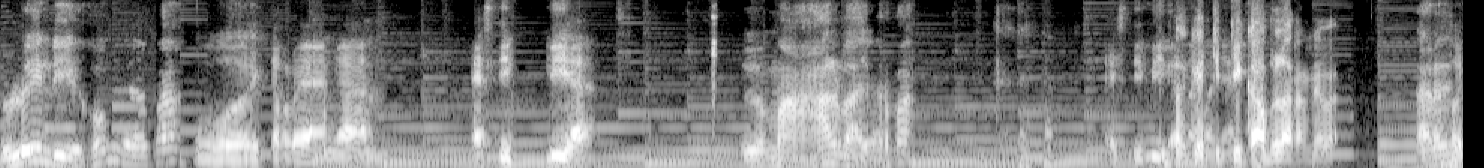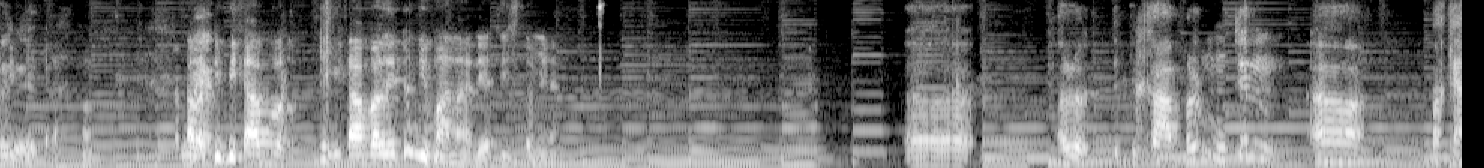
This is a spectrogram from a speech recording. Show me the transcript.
Dulu IndiHome ya Pak. Woi, keren kan? STB ya? Ya, mahal bayar Pak. STB kan Pakai. TV kabel orang deh, Pak. Sekarang Oh, gitu. TV kabel. Kalau TV kabel, TV kabel itu gimana dia sistemnya? Eh, kalau TV kabel mungkin eh, pakai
